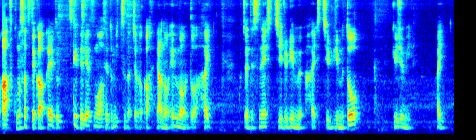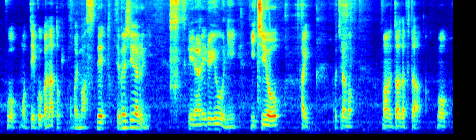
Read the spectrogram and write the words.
あ、この札ってか、えっ、と、つけてるやつも合わせると3つになっちゃうのか。あの、M マウントは。はい。こちらですね。スチールリム。はい。スチールリムと 90mm。はい。を持っていこうかなと思います。で、7CR につけられるように、一応、はい。こちらのマウントアダプターを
